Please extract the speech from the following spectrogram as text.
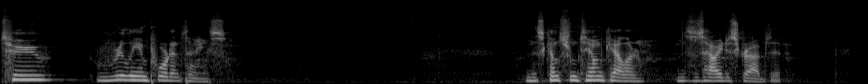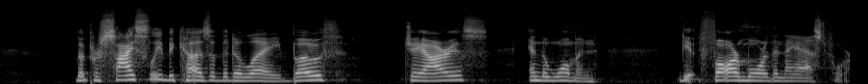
two really important things. And this comes from Tim Keller. This is how he describes it. But precisely because of the delay, both Jairus and the woman get far more than they asked for.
